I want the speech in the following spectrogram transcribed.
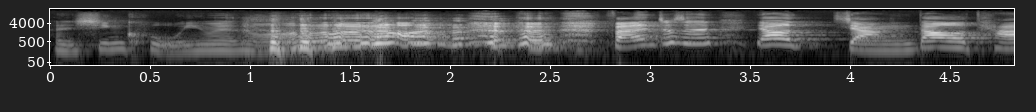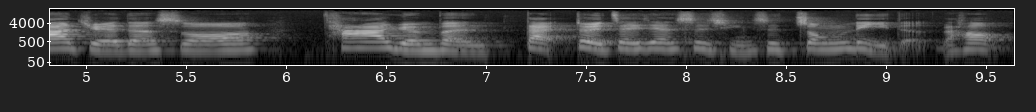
很辛苦，因为什么？反正就是要讲到他觉得说他原本带对这件事情是中立的，然后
